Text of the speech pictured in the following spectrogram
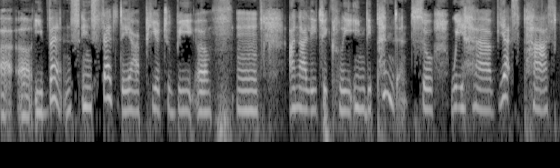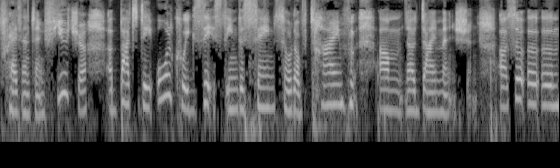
uh, uh, events. Instead, they appear to be um, um, analytically independent. So we have, yes, past, present, and future, uh, but they all coexist in the same sort of time um, uh, dimension. Uh, so uh, um,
